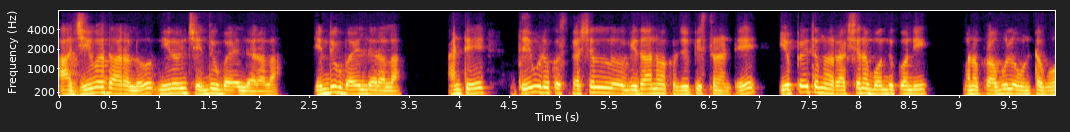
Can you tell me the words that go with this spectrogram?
ఆ జీవధారలో నీలో నుంచి ఎందుకు బయలుదేరాలా? ఎందుకు బయలుదేరాలా? అంటే దేవుడు ఒక స్పెషల్ విధానం అక్కడ చూపిస్తాడంటే ఎప్పుడైతే మనం రక్షణ పొందుకొని మన ప్రభులో ఉంటామో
